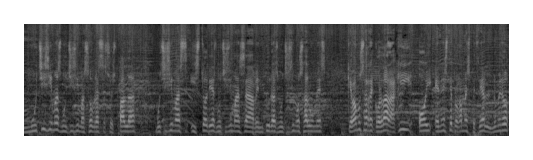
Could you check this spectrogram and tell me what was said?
muchísimas, muchísimas obras a su espalda, muchísimas historias, muchísimas aventuras, muchísimos álbumes que vamos a recordar aquí hoy en este programa especial, el número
